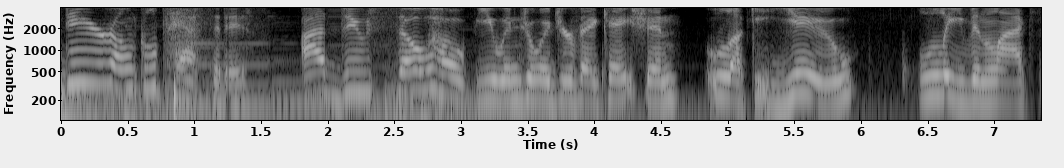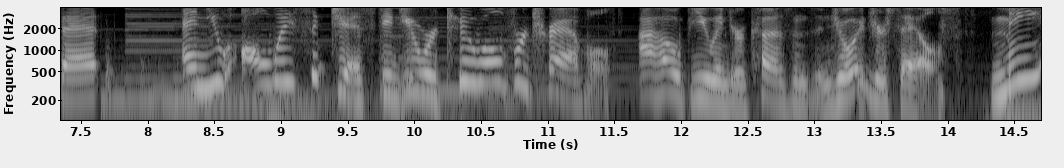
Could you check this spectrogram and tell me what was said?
Dear Uncle Tacitus, I do so hope you enjoyed your vacation. Lucky you, leaving like that. And you always suggested you were too old for travel. I hope you and your cousins enjoyed yourselves. Me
